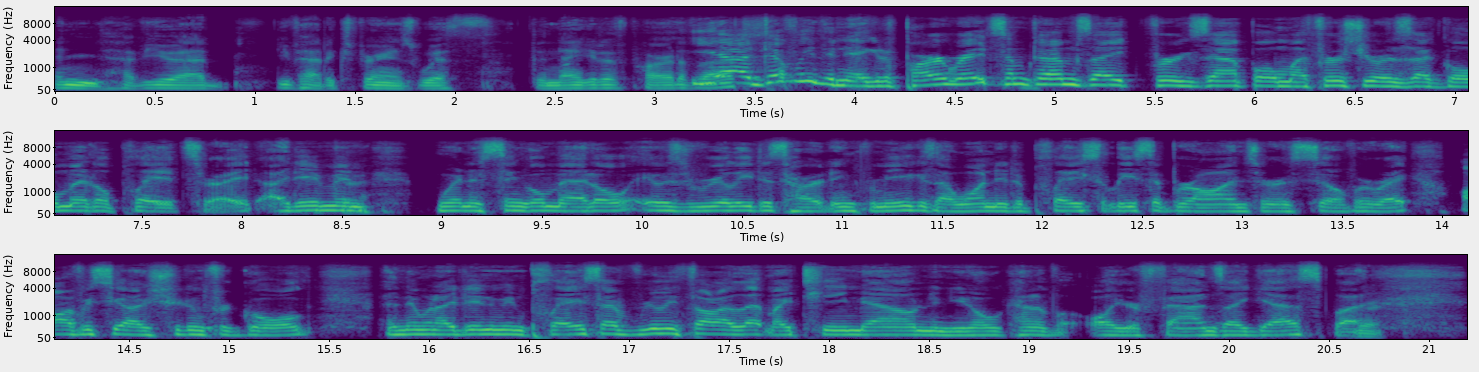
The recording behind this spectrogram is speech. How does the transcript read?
And have you had you've had experience with the negative part of that? Yeah, definitely the negative part, right? Sometimes, like for example, my first year was at gold medal plates, right? I didn't even win a single medal. It was really disheartening for me because I wanted to place at least a bronze or a silver, right? Obviously, I was shooting for gold, and then when I didn't even place, I really thought I let my team down, and you know, kind of all your fans, I guess, but. Right.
